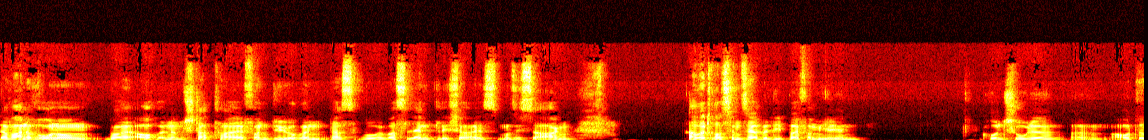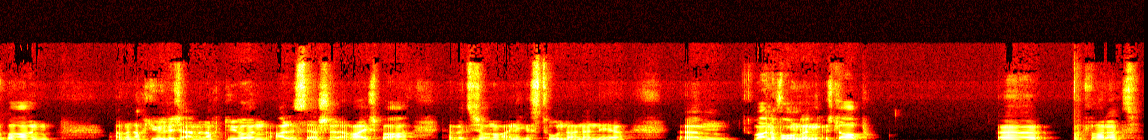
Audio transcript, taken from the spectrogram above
da war eine Wohnung bei, auch in einem Stadtteil von Düren, das wohl was ländlicher ist, muss ich sagen. Aber trotzdem sehr beliebt bei Familien. Grundschule, ähm, Autobahn, einmal nach Jülich, einmal nach Düren, alles sehr schnell erreichbar. Da wird sich auch noch einiges tun da in der Nähe. Ähm, war eine Wohnung, ich glaube, äh, was war das?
